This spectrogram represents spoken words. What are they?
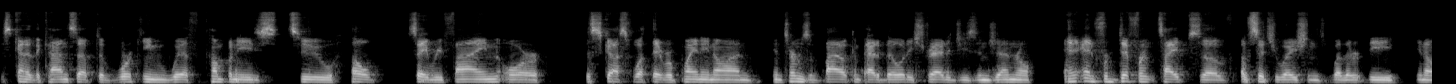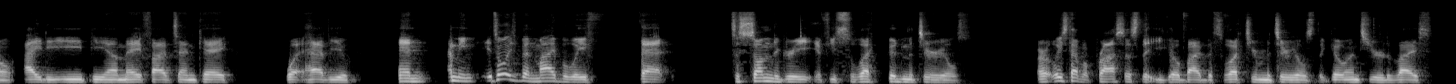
just kind of the concept of working with companies to help, say, refine or discuss what they were planning on in terms of biocompatibility strategies in general. And, and for different types of, of situations, whether it be, you know, IDE, PMA, 510K, what have you. And I mean, it's always been my belief that to some degree, if you select good materials, or at least have a process that you go by to select your materials that go into your device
